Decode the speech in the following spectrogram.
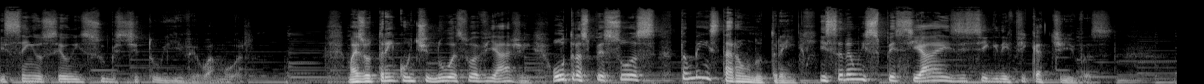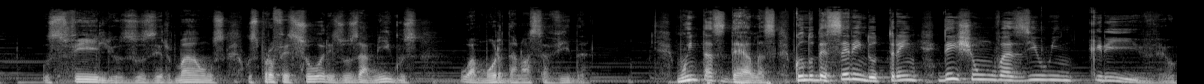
e sem o seu insubstituível amor. Mas o trem continua sua viagem. Outras pessoas também estarão no trem e serão especiais e significativas. Os filhos, os irmãos, os professores, os amigos, o amor da nossa vida. Muitas delas, quando descerem do trem, deixam um vazio incrível,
